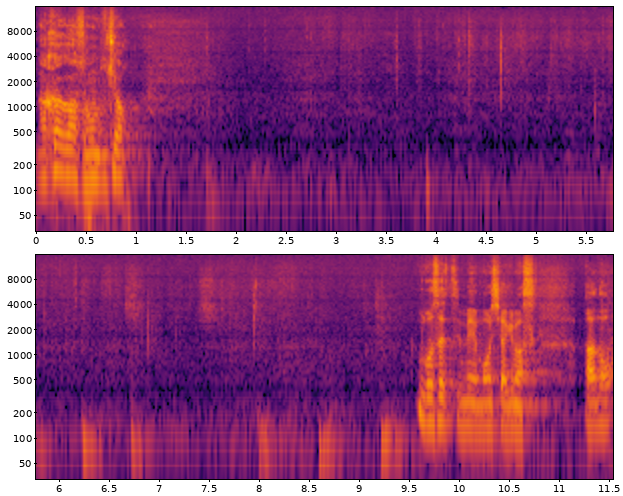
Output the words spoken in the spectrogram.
中川総務部長ご説明申し上げます。あの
